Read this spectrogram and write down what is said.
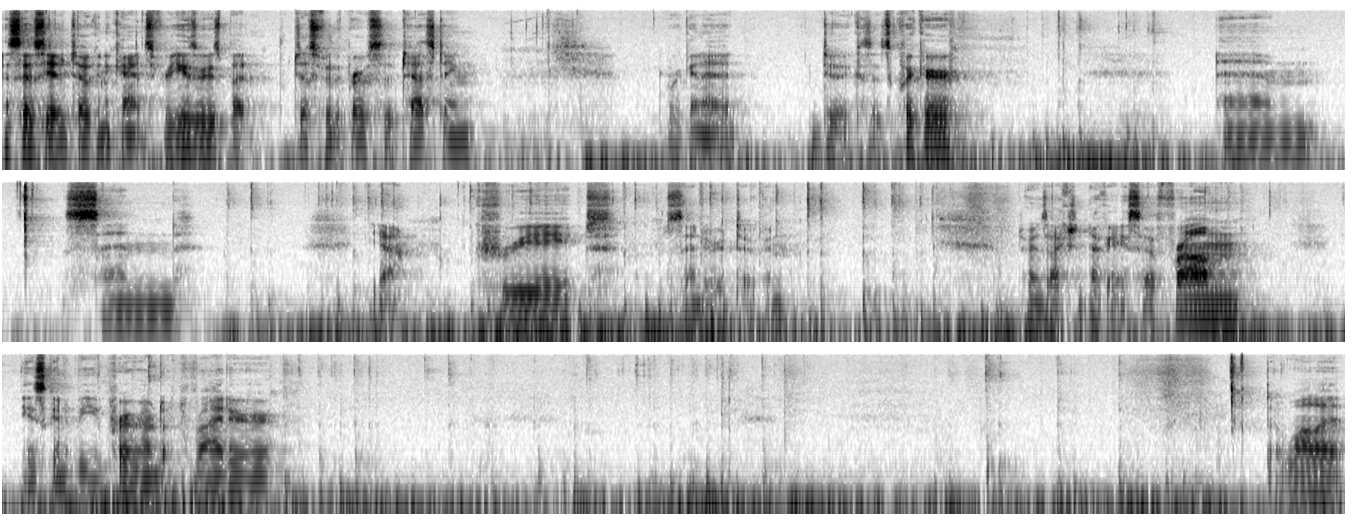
associated token accounts for users, but just for the purpose of testing, we're going to do it because it's quicker. Um, send, yeah, create sender token transaction. Okay, so from is going to be program.provider wallet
